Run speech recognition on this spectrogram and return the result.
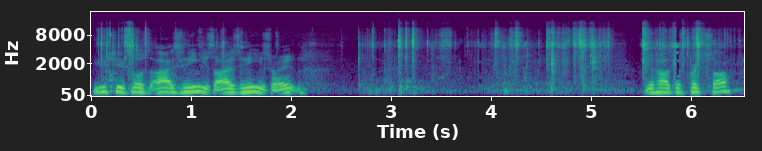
Usually it goes I's and E's, I's and E's, right? You know how it just breaks off?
